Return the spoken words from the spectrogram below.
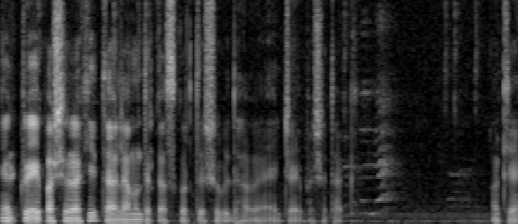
একটু এই পাশে রাখি, তাহলে আমাদের কাজ করতে সুবিধা হবে। এটা এই পাশে থাক। ওকে।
